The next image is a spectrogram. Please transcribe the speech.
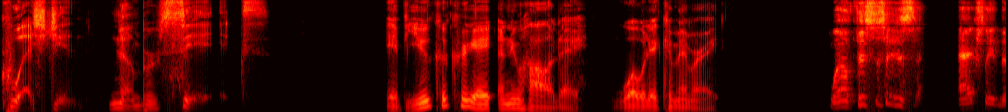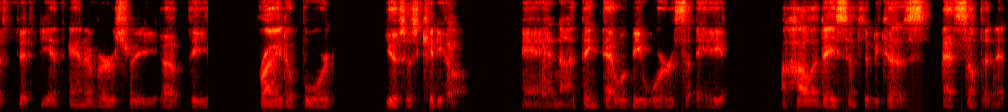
Question number six. If you could create a new holiday, what would it commemorate? Well, this is actually the 50th anniversary of the ride aboard USS Kitty Hawk. And I think that would be worth a, a holiday simply because that's something that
